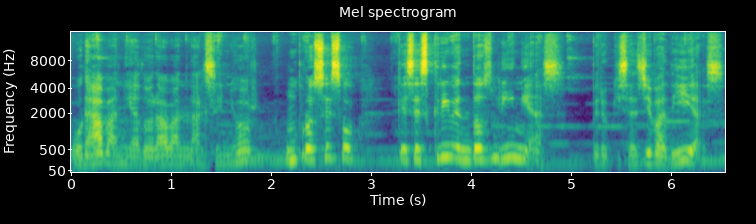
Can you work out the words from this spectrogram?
oraban y adoraban al Señor. Un proceso que se escribe en dos líneas, pero quizás lleva días.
